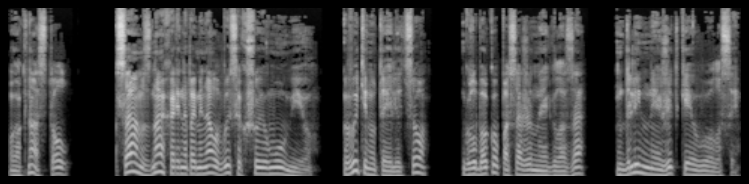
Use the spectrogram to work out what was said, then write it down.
у окна стол. Сам знахарь напоминал высохшую мумию. Вытянутое лицо, глубоко посаженные глаза, длинные жидкие волосы.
